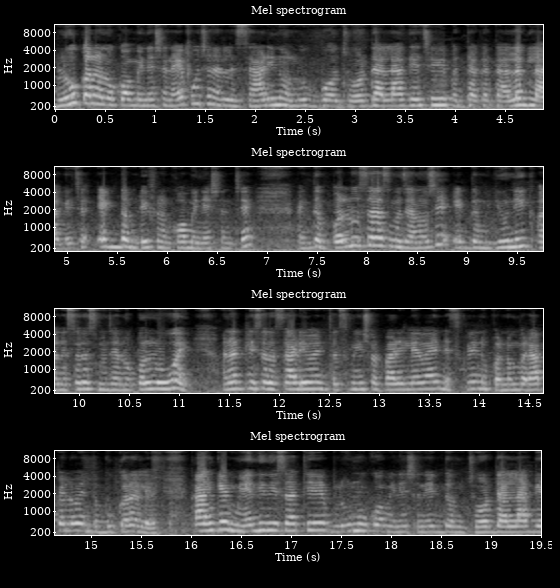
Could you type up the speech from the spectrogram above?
બ્લુ કલરનું કોમ્બિનેશન આપ્યું છે ને એટલે સાડીનો લુક બહુ જોરદાર લાગે છે, બધા કરતાં અલગ લાગે છે. એકદમ ડિફરન્ટ કોમ્બિનેશન છે. એકદમ પલ્લુ સરસ મજાનો છે, એકદમ યુનિક અને સરસ મજાનો પલ્લુ હોય અને આટલી સરસ સાડી હોય ને તો સ્ક્રીનશોટ પાડી લેવાય ને સ્ક્રીન ઉપર નંબર આપેલો હોય ને તો બુક કરાવી લેવાય. કારણ કે મહેંદીની સાથે બ્લુનું કોમ્બિનેશન એકદમ જોરદાર લાગે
